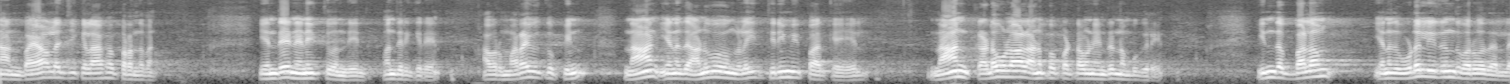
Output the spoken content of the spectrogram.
நான் பயாலஜிக்கலாக பிறந்தவன் என்றே நினைத்து வந்தேன் வந்திருக்கிறேன். அவர் மறைவுக்கு பின் நான் எனது அனுபவங்களை திரும்பி பார்க்கையில் நான் கடவுளால் அனுப்பப்பட்டவன் என்று நம்புகிறேன். இந்த பலம் எனது உடலிலிருந்து வருவதல்ல.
